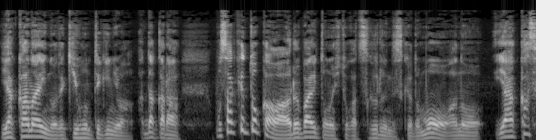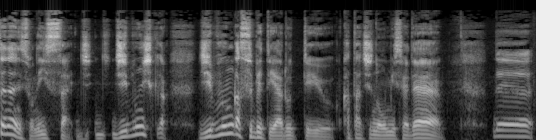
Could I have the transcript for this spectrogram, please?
焼かないので、基本的には。だから、お酒とかはアルバイトの人が作るんですけども、あの、焼かせないんですよね、一切。自分しか、自分が全てやるっていう形のお店で、で、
